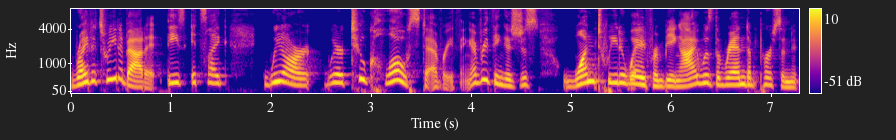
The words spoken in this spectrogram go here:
write a tweet about it. These it's like we are we're too close to everything. Everything is just one tweet away from being I was the random person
